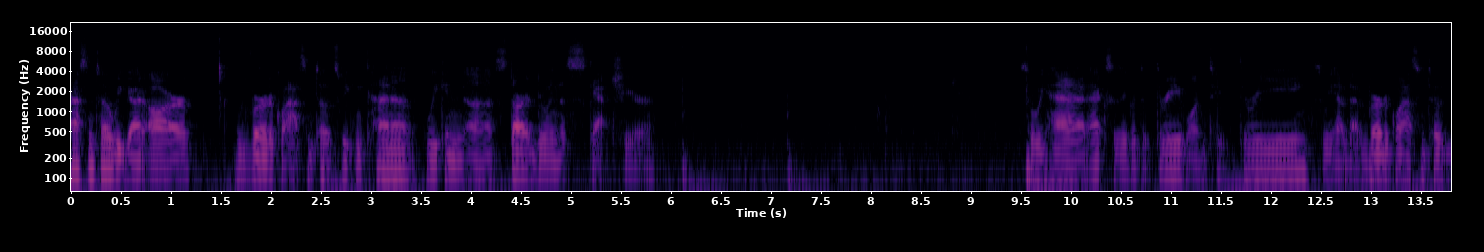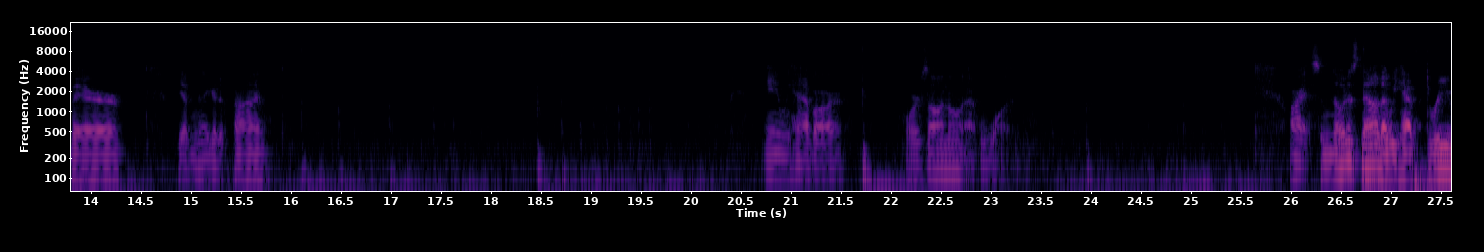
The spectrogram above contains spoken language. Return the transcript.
asymptote, we got our vertical asymptotes. We can kind of, we can uh, start doing the sketch here. So we had x is equal to 3, 1, 2, 3. So we have that vertical asymptote there. We have negative 5. And we have our horizontal at 1. All right, so notice now that we have three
